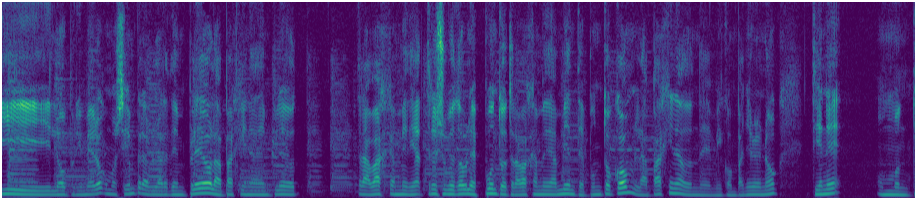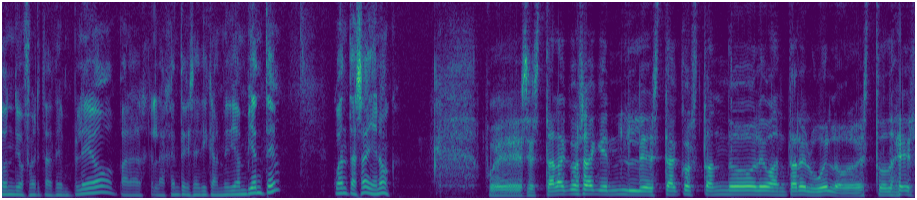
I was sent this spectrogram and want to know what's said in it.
Y lo primero, como siempre, hablar de empleo. La página de empleo trabaja en media, www.trabajaenmedioambiente.com, la página donde mi compañero Enoch tiene un montón de ofertas de empleo para la gente que se dedica al medio ambiente. ¿Cuántas hay, Enoch? Pues está la cosa que le está costando levantar el vuelo. Esto del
